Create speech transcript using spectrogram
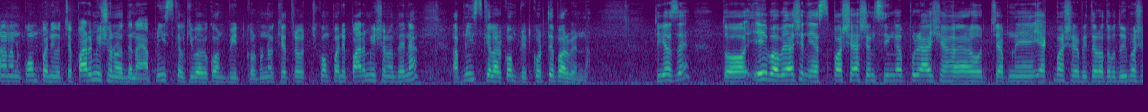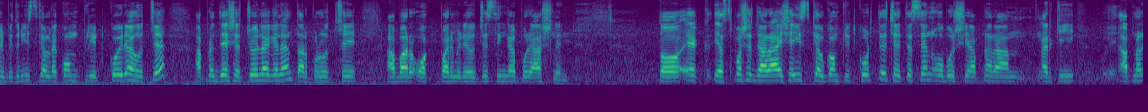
নানান কোম্পানি হচ্ছে পারমিশনও দেয় না। আপনি স্কেল কীভাবে কমপ্লিট করবেন? অনেক ক্ষেত্রে হচ্ছে কোম্পানি পারমিশনও দেয় না। আপনি স্কেল আর কমপ্লিট করতে পারবেন না। ঠিক আছে? তো এইভাবে আসেন, এস পাশে আসেন, সিঙ্গাপুরে আসে হচ্ছে আপনি এক মাসের ভিতরে অথবা দুই মাসের ভিতরে স্কেলটা কমপ্লিট কইরা হচ্ছে আপনি দেশে চলে গেলেন, তারপর হচ্ছে আবার ওয়ার্ক পারমিটে হচ্ছে সিঙ্গাপুরে আসলেন। তো এক, এস পাশে যারা এসে স্কেল কমপ্লিট করতে চাইতেছেন, অবশ্যই আপনারা আর কি আপনার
